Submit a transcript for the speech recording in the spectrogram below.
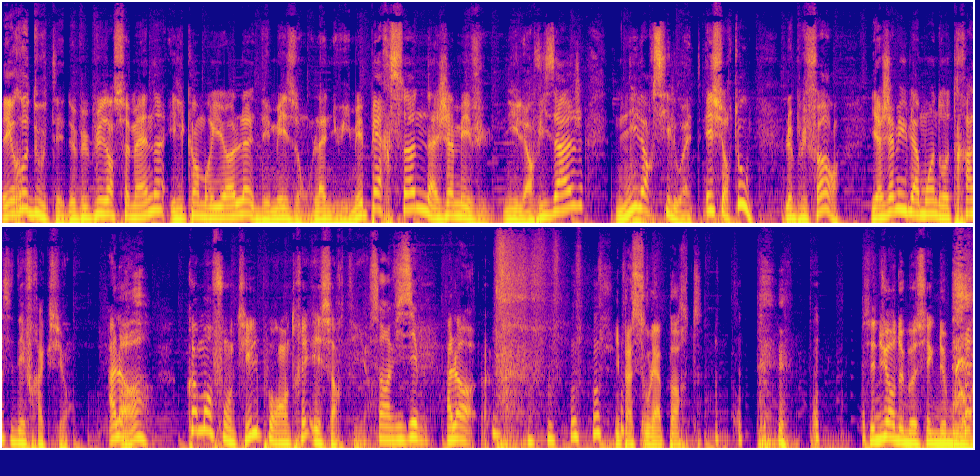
est redouté. Depuis plusieurs semaines, ils cambriolent des maisons la nuit, mais personne n'a jamais vu ni leur visage, ni leur silhouette. Et surtout, le plus fort, il n'y a jamais eu la moindre trace d'effraction. Alors, comment font-ils pour entrer et sortir? Ils sont invisibles. Alors, Il passe sous la porte. c'est dur de bosser avec deux boulons.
